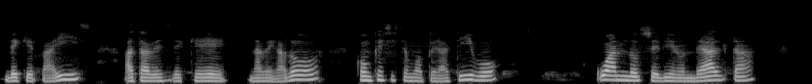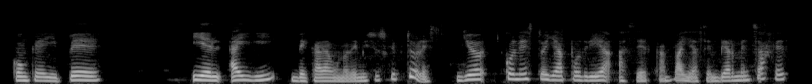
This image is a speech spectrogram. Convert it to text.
de qué país, a través de qué navegador, con qué sistema operativo, cuándo se dieron de alta, con qué IP, y el ID de cada uno de mis suscriptores. Yo con esto ya podría hacer campañas, enviar mensajes,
